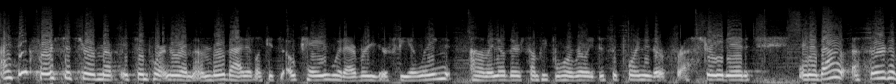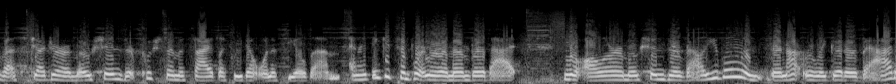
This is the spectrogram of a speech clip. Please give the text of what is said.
I think first it's rem- it's important to remember that it, like it's okay whatever you're feeling. Um, I know there's some people who are really disappointed or frustrated, and about a third of us judge our emotions or push them aside like we don't want to feel them. And I think it's important to remember that, you know, all our emotions are valuable and they're not really good or bad.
